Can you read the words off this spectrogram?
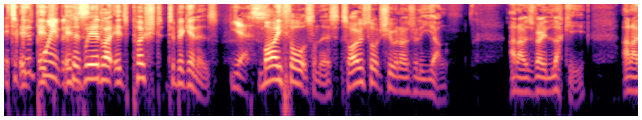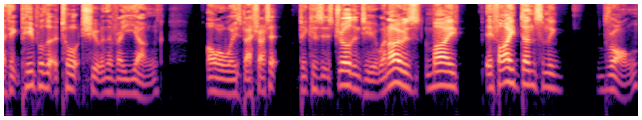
It's a good it's- point because it's weird. Like it's pushed to beginners. yes, My thoughts on this. So I was taught to shoot when I was really young, and I was very lucky. And I think people that are taught to shoot when they're very young are always better at it because it's drilled into you. When I was my, if I'd done something wrong,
